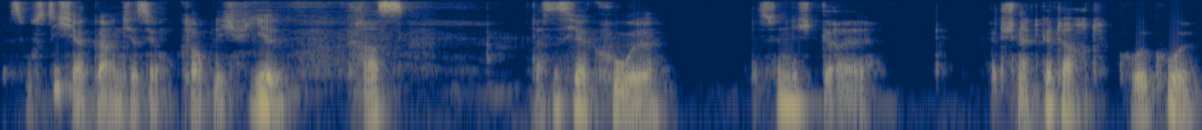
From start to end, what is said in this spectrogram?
Das wusste ich ja gar nicht. Das ist ja unglaublich viel. Krass. Das ist ja cool. Das finde ich geil. Hätte ich nicht gedacht. Cool, cool.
